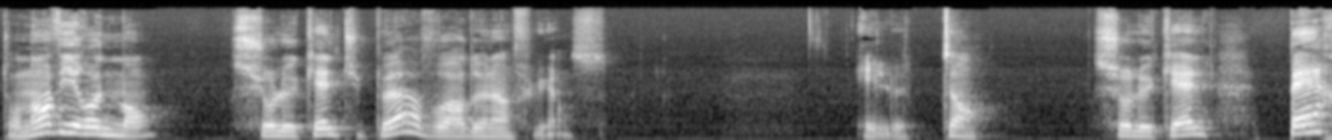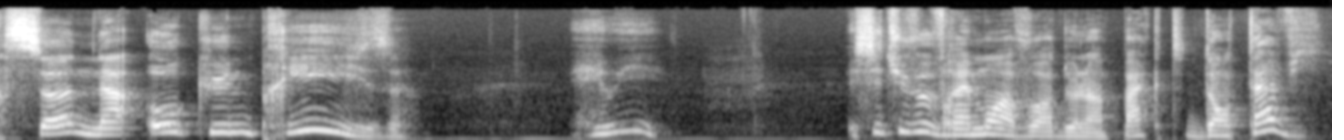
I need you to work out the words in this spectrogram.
Ton environnement, sur lequel tu peux avoir de l'influence, et le temps sur lequel personne n'a aucune prise. Eh oui. Et si tu veux vraiment avoir de l'impact dans ta vie,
